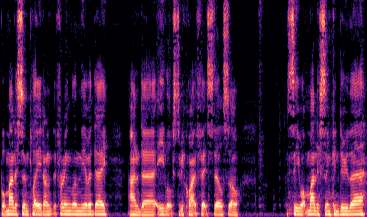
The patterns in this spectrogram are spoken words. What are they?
but Maddison played on for England the other day, and uh, he looks to be quite fit still. So, see what Maddison can do there.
